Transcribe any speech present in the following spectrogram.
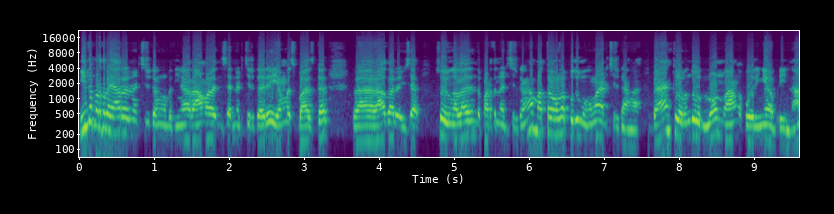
இந்த படத்துல யார் யார் நடிச்சிருக்காங்க பாத்தீங்கன்னா ராமராஜன் சார் நடிச்சிருக்காரு M S Bhaskar Radha Ravi sir. So இவங்க எல்லாரும் இந்த படத்துல நடிச்சிருக்காங்க. மத்தவங்க எல்லாம் புதுமுகமா நடிச்சிருக்காங்க. பேங்க்ல வந்து ஒரு லோன் வாங்க போறீங்க அப்படின்னா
